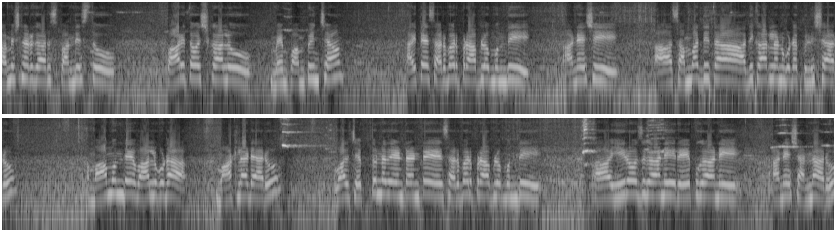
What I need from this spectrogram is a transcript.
కమిషనర్ గారు స్పందిస్తూ పారితోషికాలు మేము పంపించాం. అయితే సర్వర్ ప్రాబ్లం ఉంది అనేసి ఆ సంబంధిత అధికారులను కూడా పిలిచారు. మా ముందే వాళ్ళు కూడా మాట్లాడారు. వాళ్ళు చెప్తున్నది ఏంటంటే సర్వర్ ప్రాబ్లం ఉంది ఈరోజు కానీ రేపు కానీ అనేసి అన్నారు.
